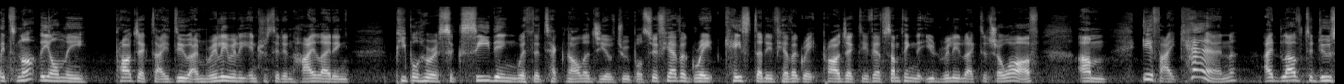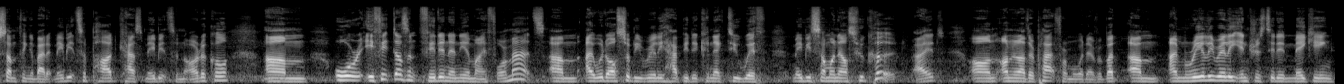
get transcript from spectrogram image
It's not the only project I do. I'm really, really interested in highlighting people who are succeeding with the technology of Drupal. So if you have a great case study, if you have a great project, if you have something that you'd really like to show off, um, if I can, I'd love to do something about it. Maybe it's a podcast, maybe it's an article. Um, or if it doesn't fit in any of my formats, um, I would also be really happy to connect you with maybe someone else who could, right? On, on another platform or whatever. But um, I'm really, really interested in making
